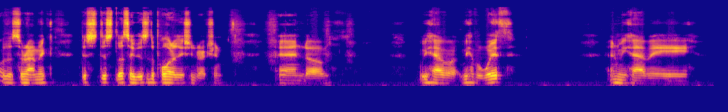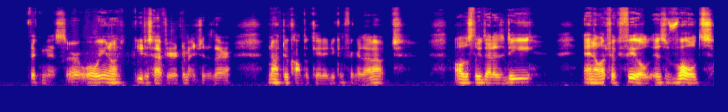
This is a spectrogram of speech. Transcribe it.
of the ceramic. This this let's say this is the polarization direction, and um, we have a, we have a width, and we have a thickness. Or well, you know, you just have your dimensions there. Not too complicated. You can figure that out. I'll just leave that as D, and electric field is volts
